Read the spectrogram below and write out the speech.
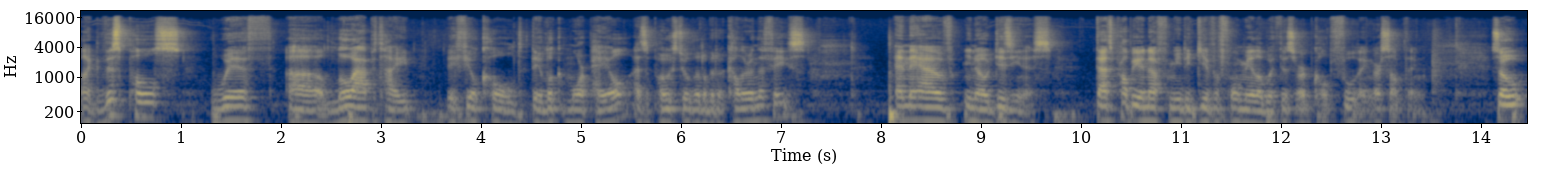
like this pulse with uh, low appetite, they feel cold, they look more pale as opposed to a little bit of color in the face, and they have, you know, dizziness. That's probably enough for me to give a formula with this herb called fu ling or something. So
